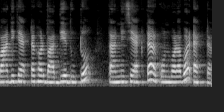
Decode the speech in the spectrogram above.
বাঁ দিকে একটা ঘর বাদ দিয়ে দুটো, তার নিচে একটা আর কোন বরাবর একটা।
